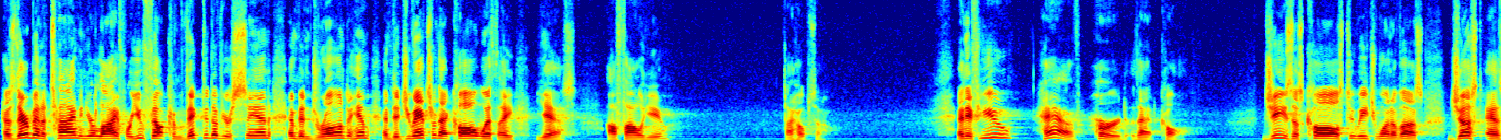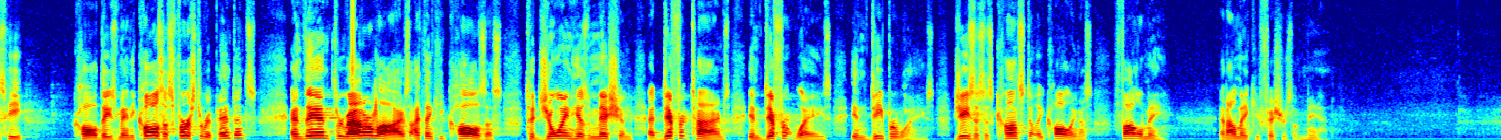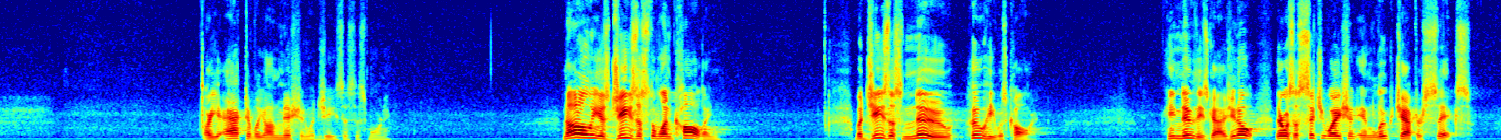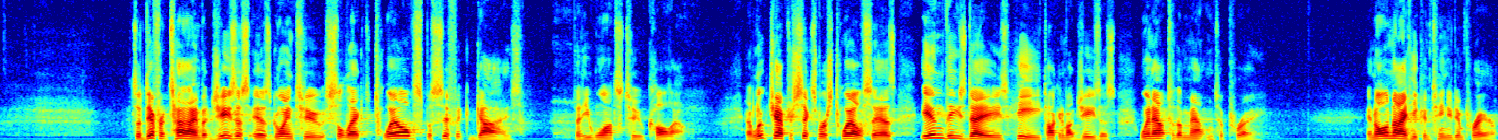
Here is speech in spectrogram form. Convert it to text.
Has there been a time in your life where you felt convicted of your sin and been drawn to Him? And did you answer that call with a, Yes, I'll follow you? I hope so. And if you have heard that call, Jesus calls to each one of us just as he called these men. He calls us first to repentance, and then throughout our lives, I think he calls us to join his mission at different times, in different ways, in deeper ways. Jesus is constantly calling us, Follow me, and I'll make you fishers of men. Are you actively on mission with Jesus this morning? Not only is Jesus the one calling, but Jesus knew who he was calling. He knew these guys. You know, there was a situation in Luke chapter 6. It's a different time, but Jesus is going to select 12 specific guys that he wants to call out. And Luke chapter 6, verse 12 says, In these days, he, talking about Jesus, went out to the mountain to pray. And all night he continued in prayer.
